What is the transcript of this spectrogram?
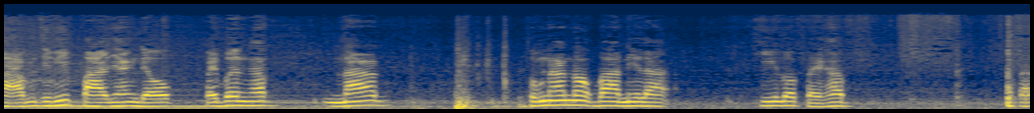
ป่ามันจะมีปลาอย่างเดี๋ยวไปเบิ่งครับน้าตรงหน้านอกบ้านนี่แหละขี่รถไปครับไป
